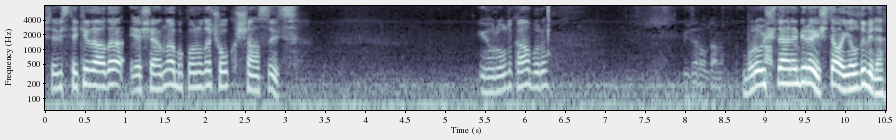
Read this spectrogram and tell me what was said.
İşte biz Tekirdağ'da yaşayanlar bu konuda çok şanslıyız. Yorulduk ha bro. Güzel oldu ama. Bro 3 tane bira içti ayıldı bile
